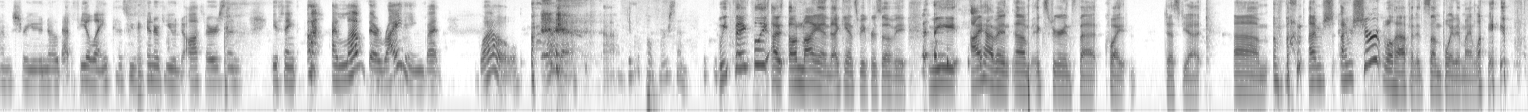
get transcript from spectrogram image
I'm sure you know that feeling because you've mm-hmm. interviewed authors and you think, oh, I love their writing, but whoa, what a uh, difficult person. We thankfully, I, on my end, I can't speak for Sophie. We, I haven't um, experienced that quite just yet. Um, but I'm I'm sure it will happen at some point in my life.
